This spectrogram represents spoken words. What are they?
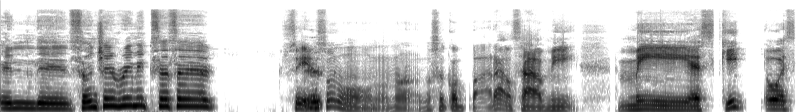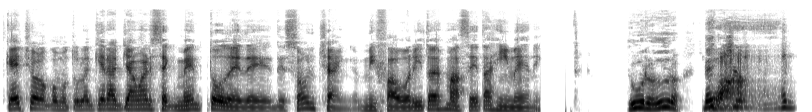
el de Sunshine Remix ese Sí, Eh, eso no, no, no, no se compara. O sea, mi, mi skit o sketch o como tú le quieras llamar segmento de, de, de Sunshine, mi favorito es Maceta Jiménez. duro, duro. De.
